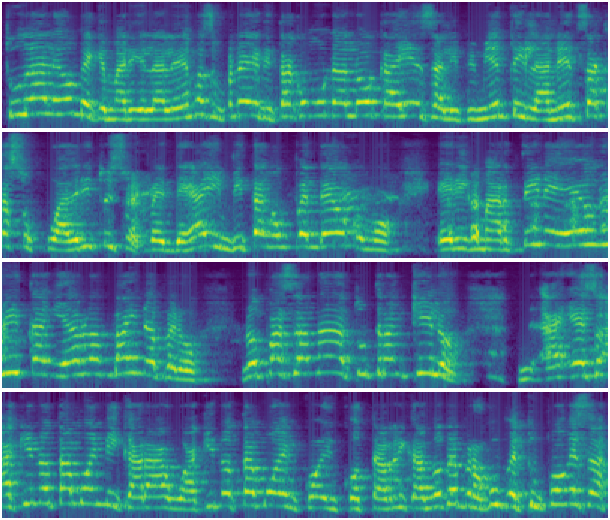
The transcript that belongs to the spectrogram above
Tú dale, hombre, que Mariela Ledesma se pone a gritar como una loca ahí en Salipimienta y la net saca sus cuadritos y sus pendejas y invitan a un pendejo como Eric Martínez. Ellos gritan y hablan vaina, pero no pasa nada, tú tranquilo. Eso, aquí no estamos en Nicaragua, aquí no estamos en, en Costa Rica, no te preocupes, tú pones esa,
